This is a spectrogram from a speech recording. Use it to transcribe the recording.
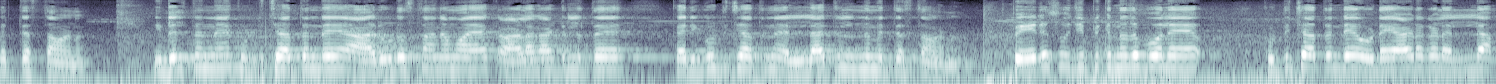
വ്യത്യസ്തമാണ്. ഇതിൽ തന്നെ കുട്ടിച്ചാത്തന്റെ ആരൂഢസ്ഥാനമായ കാളകാട്ടിലത്തെ കരിക്കുട്ടിച്ചാത്തന് എല്ലാറ്റിൽ നിന്നും വ്യത്യസ്തമാണ്. പേര് സൂചിപ്പിക്കുന്നത് പോലെ കുട്ടിച്ചാത്തന്റെ ഉടയാടകളെല്ലാം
